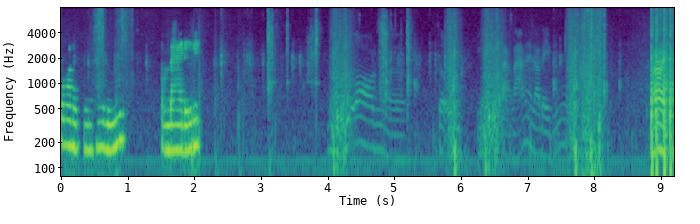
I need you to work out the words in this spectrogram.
Cho được hai đứa. tầm ba đứa mình giữa on mà sợ những cái tảng đá này là đẹp đúng không à, trời.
